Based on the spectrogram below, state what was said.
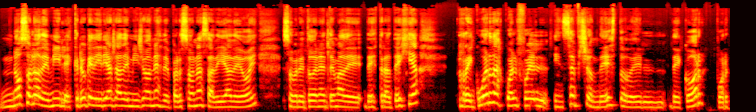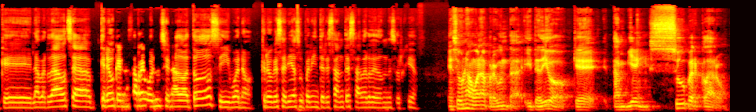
no solo de miles, creo que diría ya de millones de personas a día de hoy, sobre todo en el tema de, estrategia. ¿Recuerdas cuál fue el inception de esto del, de Core? Porque la verdad, o sea, creo que nos ha revolucionado a todos y bueno, creo que sería súper interesante saber de dónde surgió. Esa es una buena pregunta y te digo que también súper claro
